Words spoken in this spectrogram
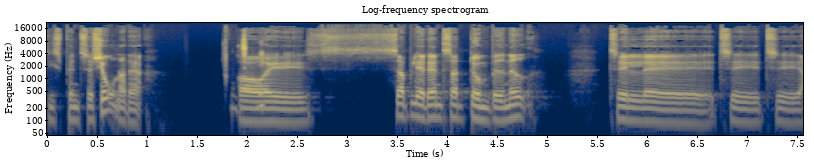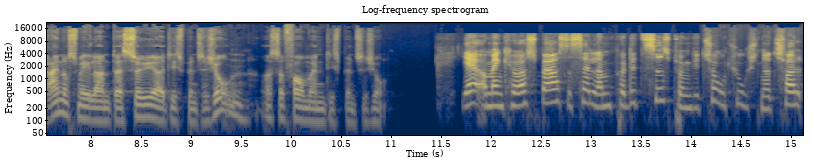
dispensationer der? Okay. Og øh, så bliver den så dumpet ned til, øh, til, til ejendomsmaleren, der søger dispensationen, og så får man en dispensation. Ja, og man kan jo også spørge sig selv om, på det tidspunkt i 2012,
